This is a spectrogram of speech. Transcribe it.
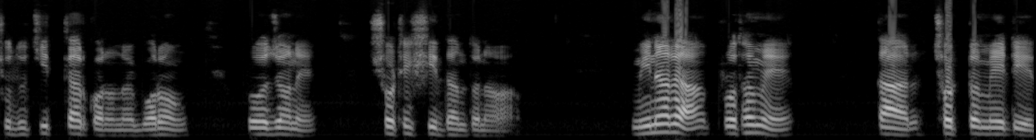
শুধু চিৎকার করা নয়, বরং প্রয়োজনে সঠিক সিদ্ধান্ত নেওয়া। মিনারা প্রথমে তার ছোট্ট মেয়েটির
